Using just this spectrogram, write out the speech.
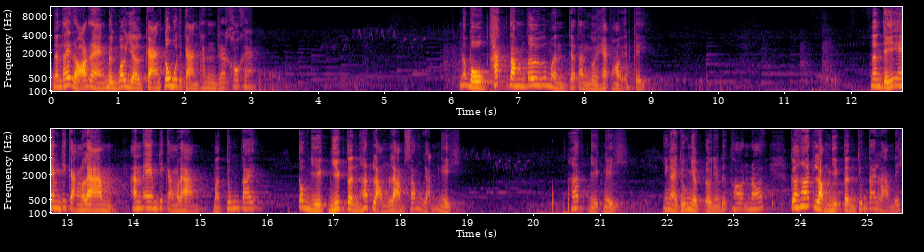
Nên thấy rõ ràng, đừng bao giờ càng tu thì càng thành ra khó khăn. Nó buộc thắt tâm tư của mình trở thành người hẹp hòi ích kỷ. Nên chị em chỉ cần làm, anh em chỉ cần làm mà chung tay công việc nhiệt tình hết lòng làm xong rảnh nghỉ. Hết việc nghỉ. Những ngày chủ nhật đồ những đức nói, cứ hết lòng nhiệt tình chúng ta làm đi.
